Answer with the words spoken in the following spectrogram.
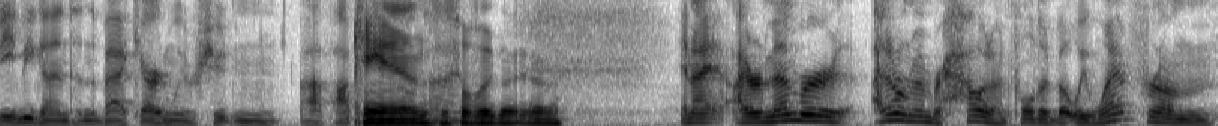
BB guns in the backyard, and we were shooting uh, pop Cans and stuff like that, yeah. And I I remember I don't remember how it unfolded, but we went from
